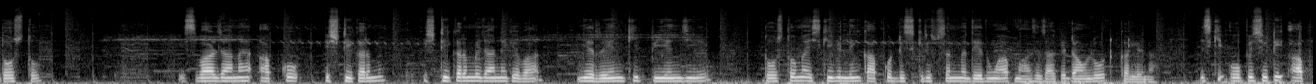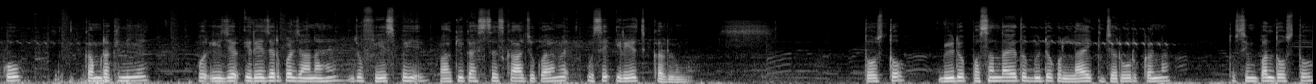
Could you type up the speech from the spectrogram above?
दोस्तों, इस बार जाना है आपको स्टिकर में। स्टिकर में जाने के बाद, ये रेन की पीएनजी है। दोस्तों, मैं इसकी भी लिंक आपको डिस्क्रिप्शन में दे दूँगा, आप वहाँ से जाके डाउनलोड कर लेना। इसकी ओपेसिटी आपको कम रखनी है। और इरेजर इरेजर पर जाना है, जो फेस पे बाकी का हिस्सा इसका आ चुका है, मैं उसे इरेज कर लूँगा। दोस्तों, वीडियो पसंद आए तो वीडियो को लाइक ज़रूर करना। तो सिंपल दोस्तों,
